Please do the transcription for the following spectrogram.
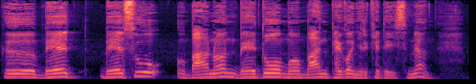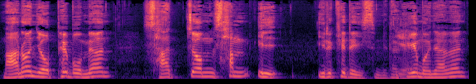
그 매, 매수 만 원, 매도 뭐 만 100원 이렇게 돼 있으면 만 원 옆에 보면 4.31 이렇게 돼 있습니다. 그게 예. 뭐냐면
